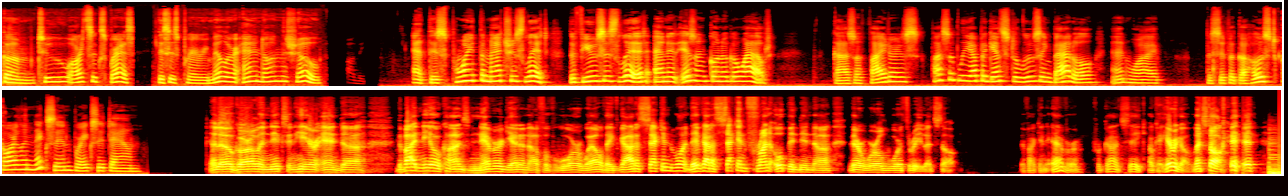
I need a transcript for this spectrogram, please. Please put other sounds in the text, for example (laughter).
welcome to Arts Express. This is Prairie Miller, and on the show. At this point, the match is lit, the fuse is lit, and it isn't going to go out. Gaza fighters possibly up against a losing battle, and why. Pacifica host Garland Nixon breaks it down. Hello, Garland Nixon here, and uh, the Biden neocons never get enough of war. Well, they've got a second one. They've got a second front opened in uh, their World War III. Let's talk. If I can ever, for God's sake. Okay, here we go. Let's talk. (laughs)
